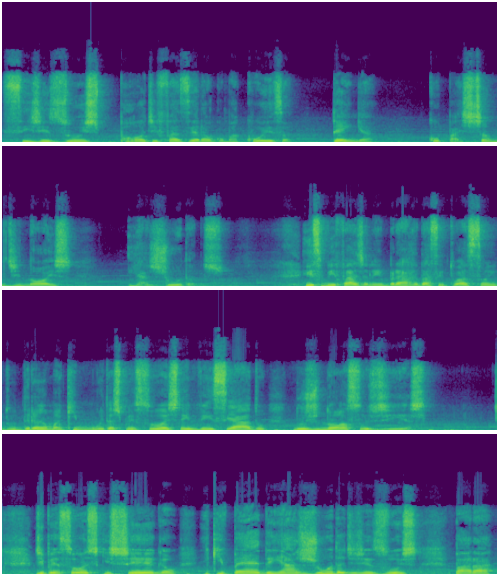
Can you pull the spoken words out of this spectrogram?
Se Jesus pode fazer alguma coisa, tenha compaixão de nós e ajuda-nos. Isso me faz lembrar da situação e do drama que muitas pessoas têm vivenciado nos nossos dias. De pessoas que chegam e que pedem a ajuda de Jesus para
